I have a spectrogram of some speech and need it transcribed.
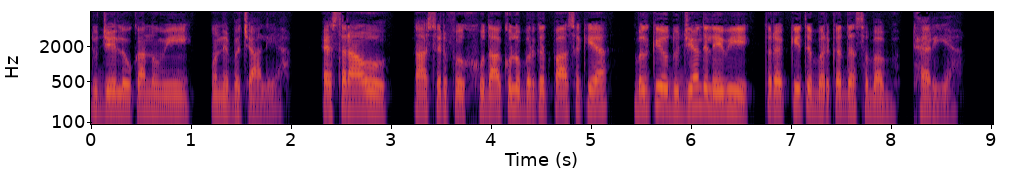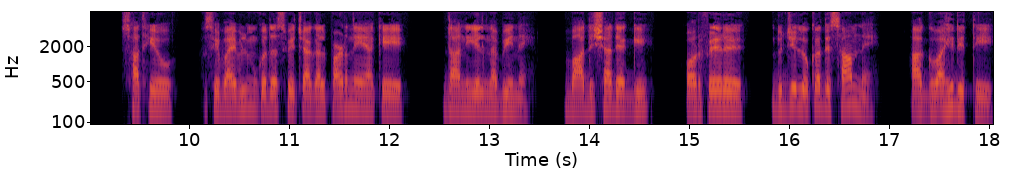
ਦੂਜੇ ਲੋਕਾਂ ਨੂੰ ਵੀ ਉਹਨੇ ਬਚਾ ਲਿਆ। ਇਸ ਤਰ੍ਹਾਂ ਉਹ ਨਾ ਸਿਰਫ ਖੁਦਾ ਕੋਲੋਂ ਬਰਕਤ ਪਾ ਸਕਿਆ, ਬਲਕਿ ਉਹ ਦੂਜਿਆਂ ਦੇ ਲਈ ਵੀ ਤਰੱਕੀ ਤੇ ਬਰਕਤ ਦਾ ਸਬਬ ਠਹਿਰਿਆ। ਸਾਥੀਓ, ਅਸੀਂ ਬਾਈਬਲ ਮੁਕੱਦਸ ਵਿੱਚ ਆ ਗੱਲ ਪੜ੍ਹਨੇ ਆ ਕਿ ਦਾਨੀਏਲ ਨਬੀ ਨੇ ਬਾਦਸ਼ਾਹ ਦੇ ਅੱਗੇ ਔਰ ਫਿਰ ਦੂਜੇ ਲੋਕਾਂ ਦੇ ਸਾਹਮਣੇ ਅਗਵਾਹੀ ਦਿੱਤੀ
